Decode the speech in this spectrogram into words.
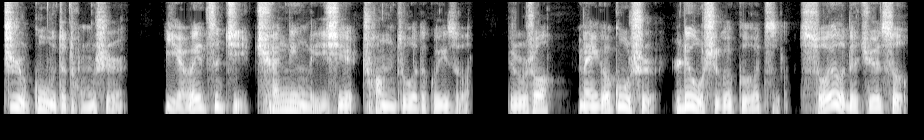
桎梏的同时。也为自己圈定了一些创作的规则，比如说每个故事六十个格子，所有的角色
